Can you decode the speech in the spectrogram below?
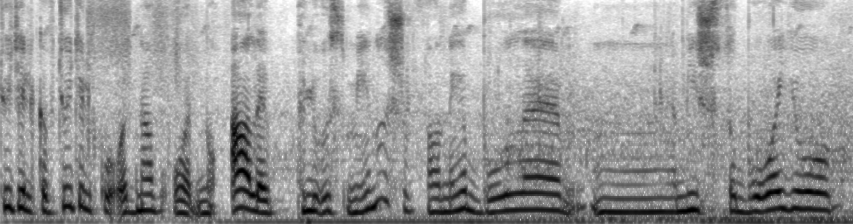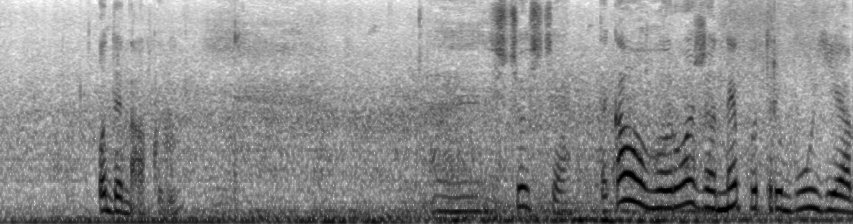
тютелька в тютельку одна в одну, але плюс-мінус, щоб вони були між собою одинакові. Е, Що ще? Така огорожа не потребує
